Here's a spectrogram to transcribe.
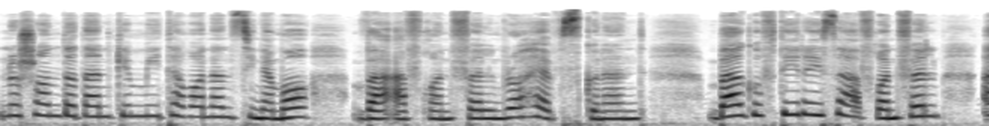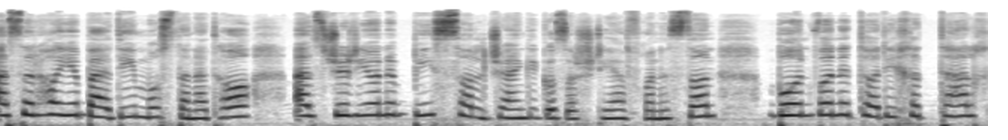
نشان دادند که می توانند سینما و افغان فلم را حفظ کنند با گفته رئیس افغان فلم اثرهای بعدی مستندها از جریان 20 سال جنگ گذشته افغانستان به عنوان تاریخ تلخ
